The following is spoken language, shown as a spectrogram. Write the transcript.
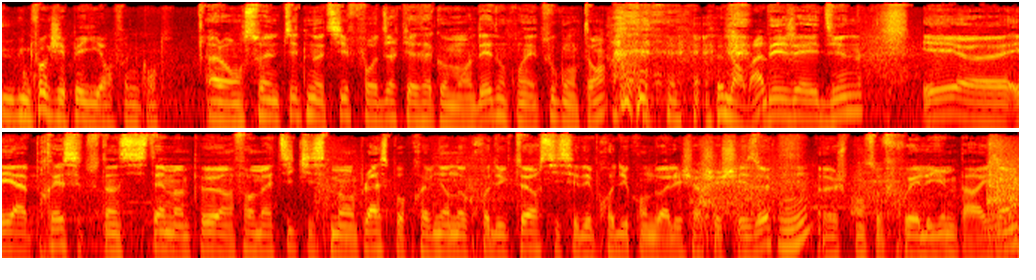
une fois que j'ai payé en fin de compte? Alors, on reçoit une petite notif pour dire qu'elle a commandé, donc on est tout content. C'est normal. Déjà et d'une. Et, et après, c'est tout un système un peu informatique qui se met en place pour prévenir nos producteurs si c'est des produits qu'on doit aller chercher chez eux. Mmh. je pense aux fruits et légumes par exemple.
